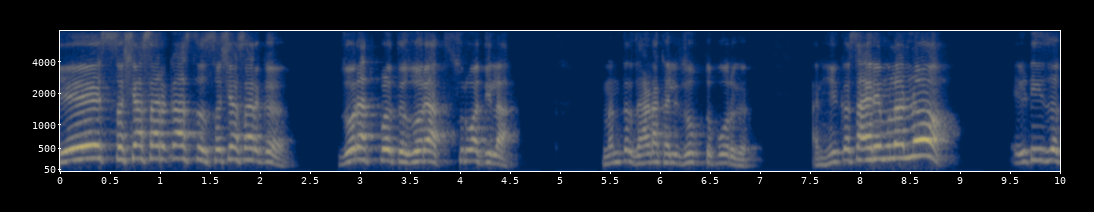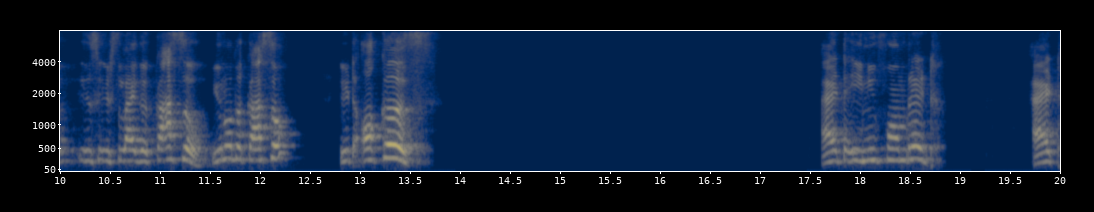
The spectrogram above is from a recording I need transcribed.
हे सशासारखं असतं सशासारखं. जोरात पळतं जोरात सुरुवातीला. नंतर झाडाखाली झोपतो पोरग. आणि हे कसं आहे रे मुलांनो? It is it's like a कासव यु नो द कासव it occurs at uniform rate at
